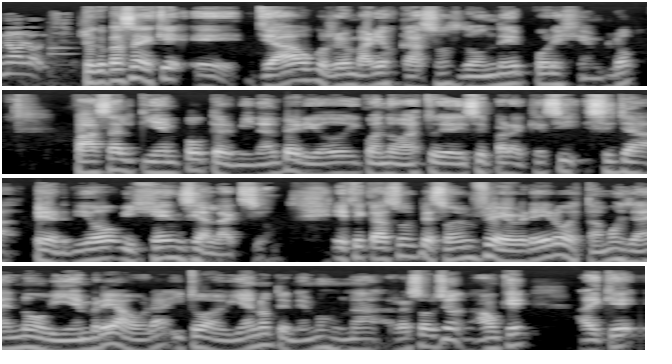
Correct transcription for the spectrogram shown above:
no lo hizo. Lo que pasa es que eh, ya ocurrió en varios casos donde, por ejemplo, pasa el tiempo, termina el periodo y cuando va a estudiar dice para qué si, si ya perdió vigencia la acción. Este caso empezó en febrero, estamos ya en noviembre ahora y todavía no tenemos una resolución, aunque hay que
